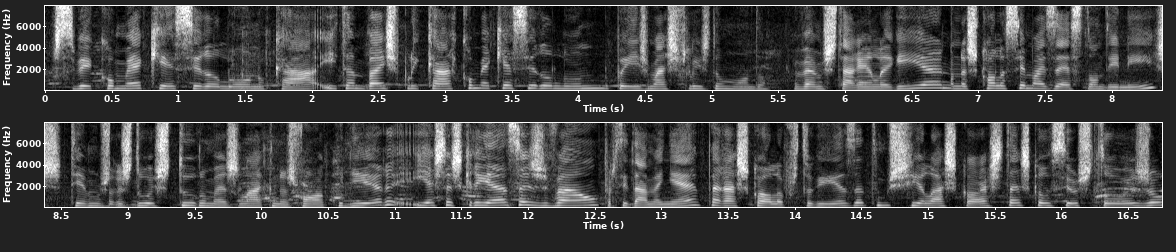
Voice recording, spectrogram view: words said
perceber como é que é ser aluno cá e também explicar como é que é ser aluno no país mais feliz do mundo. Vamos estar em Laria, na escola C mais S Dom Dinis, temos as duas turmas lá que nos vão acolher e estas crianças vão, a partir da manhã, para a escola portuguesa, de mochila às costas, com o seu estojo,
